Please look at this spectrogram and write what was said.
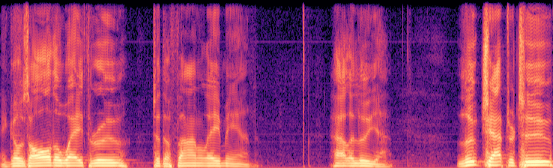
and goes all the way through to the final amen. Hallelujah. Luke chapter 2.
